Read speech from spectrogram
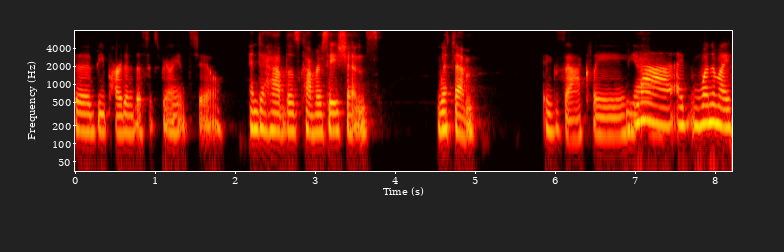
to be part of this experience too, and to have those conversations with them. Exactly. Yeah. yeah I, one of my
